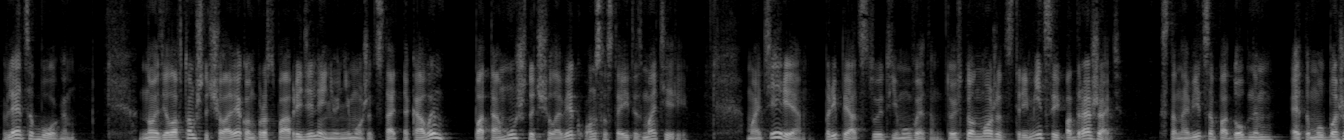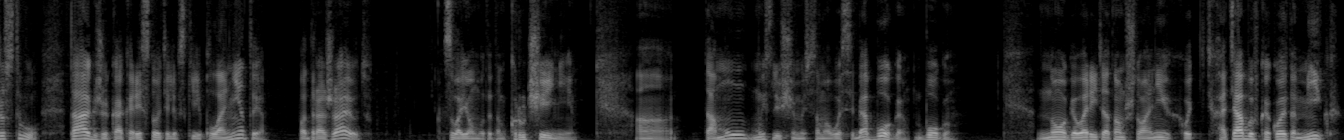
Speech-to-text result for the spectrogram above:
является богом. Но дело в том, что человек, он просто по определению не может стать таковым, потому что человек, он состоит из материи. Материя препятствует ему в этом, то есть он может стремиться и подражать, становиться подобным этому божеству. Так же, как аристотелевские планеты подражают в своем вот этом кручении а, тому мыслящему самого себя Бога, Богу. Но говорить о том, что они хоть, хотя бы в какой-то миг,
